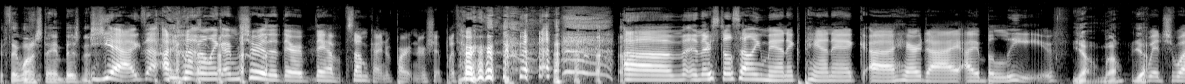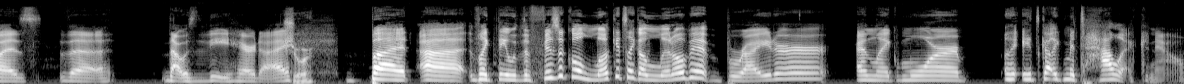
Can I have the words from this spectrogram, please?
If they want to stay in business. yeah, exactly. I'm like, I'm sure that they're they have some kind of partnership with her. um, and they're still selling Manic Panic uh, hair dye, I believe, Yeah. Well, yeah. which was the that was the hair dye. Sure. But uh, like the the physical look, it's like a little bit brighter and like more. It's got like metallic now,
